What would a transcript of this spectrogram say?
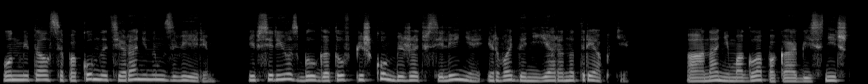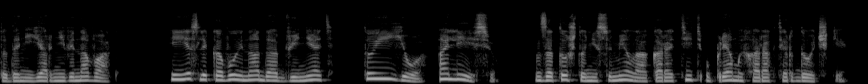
Он метался по комнате раненым зверем и всерьез был готов пешком бежать в селение и рвать Данияра на тряпки. А она не могла пока объяснить, что Данияр не виноват. И если кого и надо обвинять, то ее, Олесю, за то, что не сумела окоротить упрямый характер дочки.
